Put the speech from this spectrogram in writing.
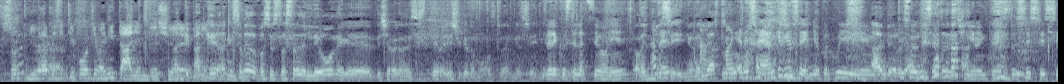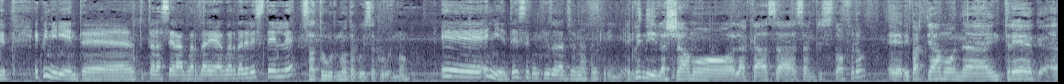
sotto, vivrebbe sotto i ponti, ma in Italia invece Anche, anche, anche se fosse questa storia del leone che diceva che non esisteva, io ci credo molto nel mio segno. Delle costellazioni? No, nel mio Vabbè, segno, nelle ah, altre Ma no. c'è anche il mio segno, per cui Ah, vero, ti, sono, ti sento vicino in questo. Sì, sì, sì. E quindi niente, tutta la sera a guardare, a guardare le stelle Saturno, tra cui Saturno. E, e niente, si è conclusa la giornata anche di E ieri. quindi lasciamo la casa San Cristoforo e ripartiamo in, in tre, eh,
